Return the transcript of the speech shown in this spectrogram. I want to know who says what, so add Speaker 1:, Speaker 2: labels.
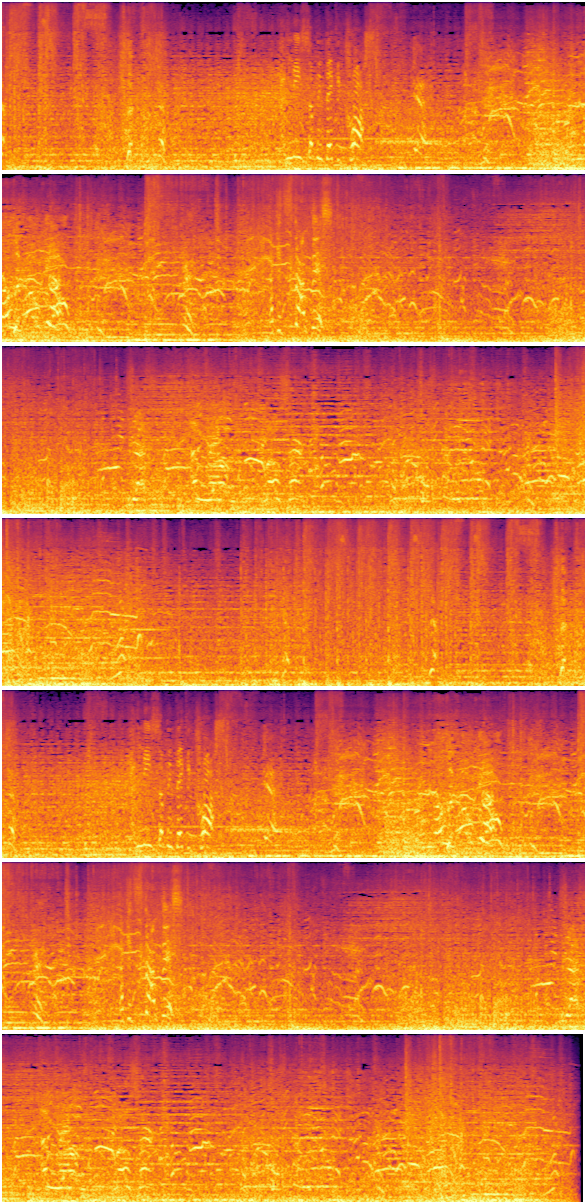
Speaker 1: I need something they can cross. No, no, no! I can stop this!
Speaker 2: I need something they can cross.
Speaker 1: No, no, no! I can stop this!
